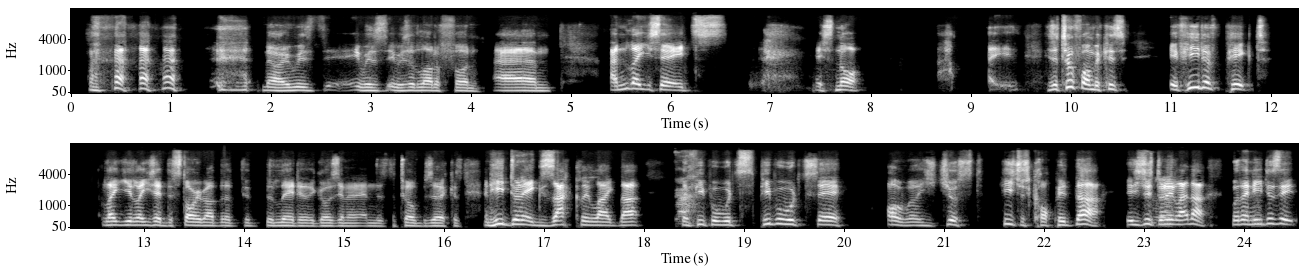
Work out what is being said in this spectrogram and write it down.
no, it was it was it was a lot of fun. Um, and like you say, it's it's not. It's a tough one because if he'd have picked, like you like you said, the story about the the, the lady that goes in and, and there's the twelve berserkers, and he'd done it exactly like that, then Ah, people would people would say, "Oh well, he's just he's just copied that. He's just done it like that." But then he does it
